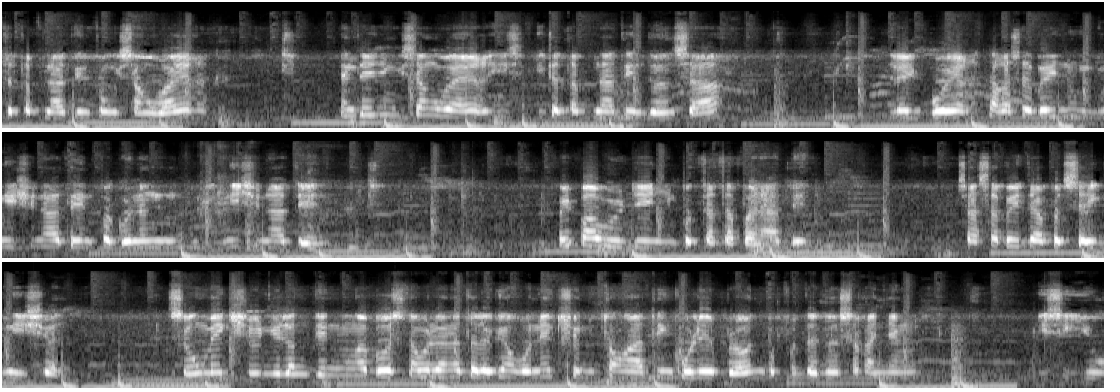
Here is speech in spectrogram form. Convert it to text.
Tatap natin itong isang wire. And then yung isang wire is itatap natin doon sa live wire. Nakasabay ng ignition natin. Pag unang ignition natin, may power din yung pagtatapan natin. Sasabay dapat sa ignition. So make sure nyo lang din mga boss na wala na talagang connection itong ating kulay brown papunta dun sa kanyang ECU.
